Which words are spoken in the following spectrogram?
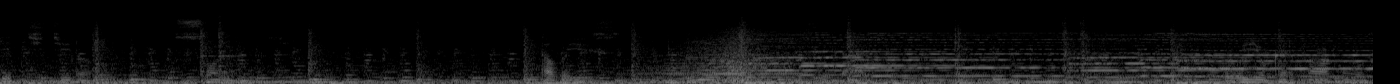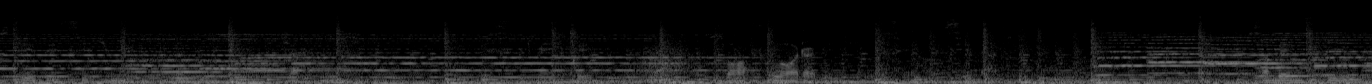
que te sono hoje? Talvez ansiedade. Hoje eu quero falar com você desse sentimento que te aflige, desse sentimento que só aflora dentro de você, a ansiedade. Sabemos que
